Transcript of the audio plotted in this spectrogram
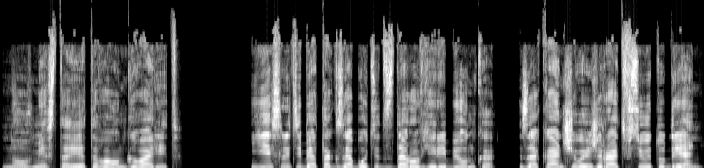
но вместо этого он говорит, «Если тебя так заботит здоровье ребенка, заканчивай жрать всю эту дрянь».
